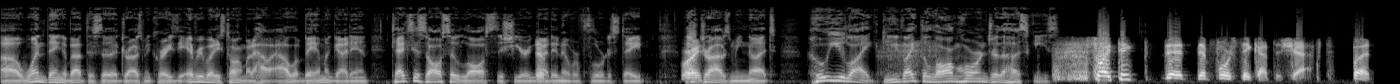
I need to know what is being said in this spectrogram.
Uh, one thing about this that drives me crazy: everybody's talking about how Alabama got in. Texas also lost this year and got in over Florida State. That Right. drives me nuts. Who you like? Do you like the Longhorns or the Huskies? So I think that that Florida State got the shaft, but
